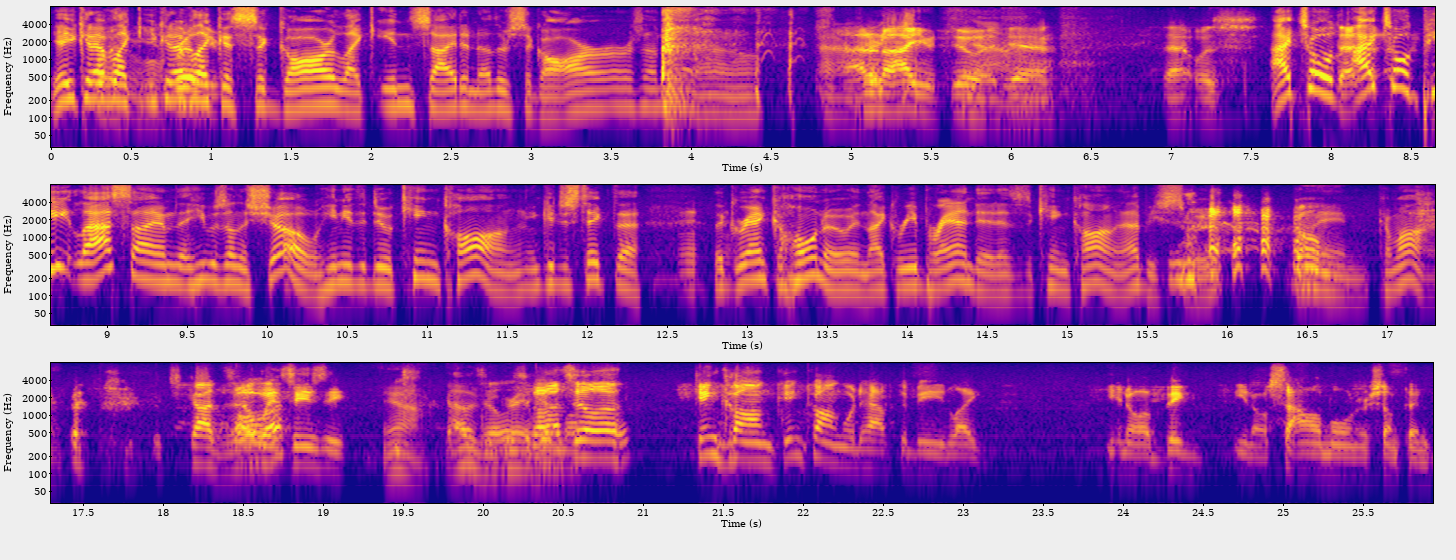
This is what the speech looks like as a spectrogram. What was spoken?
yeah, you could have like you could have really- like a cigar like inside another cigar or something. I don't know. I don't know how you do it. Yeah. Yeah, that was. I told That- I told Pete last time that he was on the show. He needed to do a King Kong. He could just take the the mm-hmm. Grand Cojonu and like rebrand it as the King Kong. That'd be sweet. I mean, come on. It's Godzilla. Always easy. Yeah, that would be great. Godzilla, King Kong, King Kong would have to be like, you know, a big, you know, Salomon or something.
